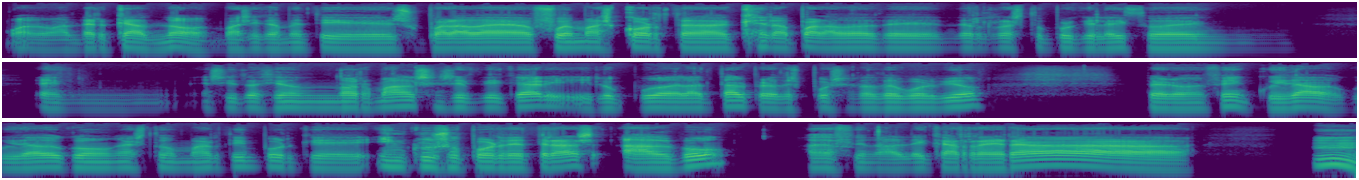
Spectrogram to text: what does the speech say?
Bueno, undercut no, básicamente su parada fue más corta que la parada del resto porque la hizo en, en situación normal, sin safety y lo pudo adelantar, pero después se lo devolvió. Pero en fin, cuidado, cuidado con Aston Martin porque incluso por detrás, Albon, al final de carrera, mm,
